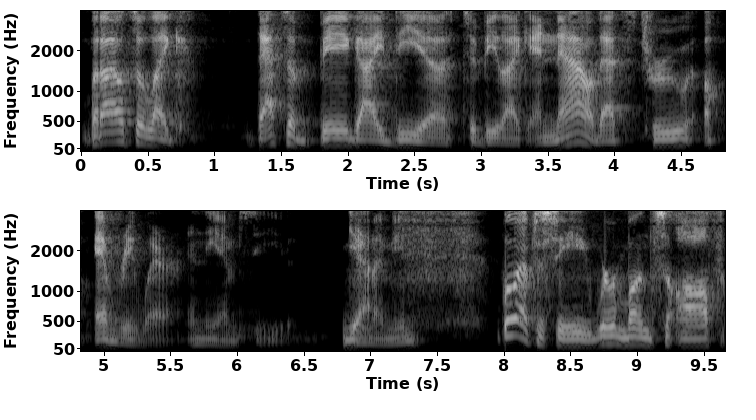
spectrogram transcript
But I also like that's a big idea to be like, and now that's true everywhere in the MCU. Yeah. I mean? We'll have to see. We're months off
